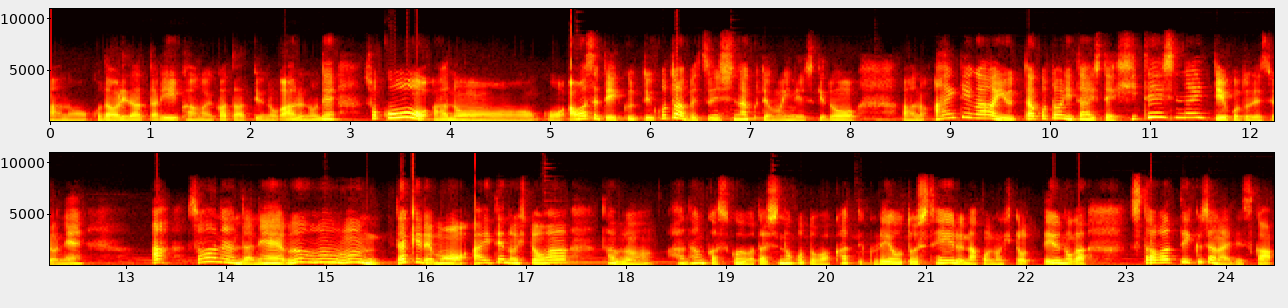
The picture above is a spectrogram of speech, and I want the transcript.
あのこだわりだったり考え方っていうのがあるので、そこをあのこう合わせていくっていうことは別にしなくてもいいんですけど、あの相手が言ったことに対して否定しないっていうことですよね。あ、そうなんだね。うんうんうん。だけでも相手の人は多分、あ、なんかすごい私のこと分かってくれようとしているな、この人っていうのが伝わっていくじゃないですか。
